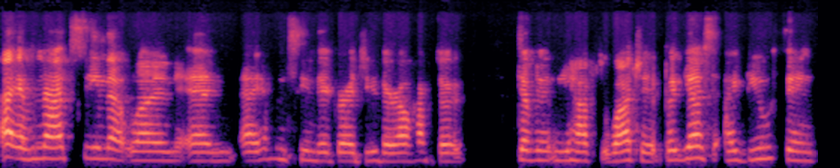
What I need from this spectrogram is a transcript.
I have not seen that one, and I haven't seen The Grudge either. I'll have to definitely have to watch it. But yes, I do think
